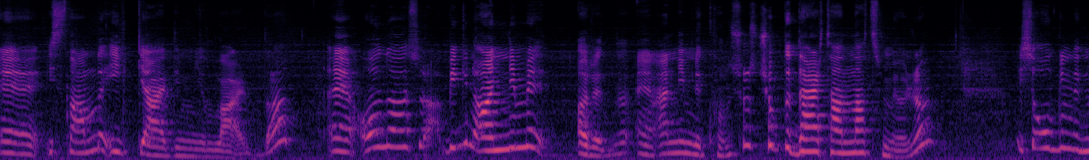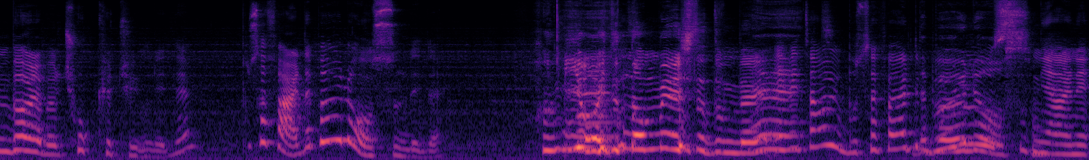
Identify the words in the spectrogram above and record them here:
Ee, İstanbul'a ilk geldiğim yıllarda. Ee, ondan sonra bir gün annemi aradı. Yani annemle konuşuyoruz. Çok da dert anlatmıyorum. İşte o gün dedim böyle böyle çok kötüyüm dedim. Bu sefer de böyle olsun dedi. bir aydınlanma yaşadım böyle. Evet. Evet, abi bu sefer de De böyle, böyle olsun. olsun. yani.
